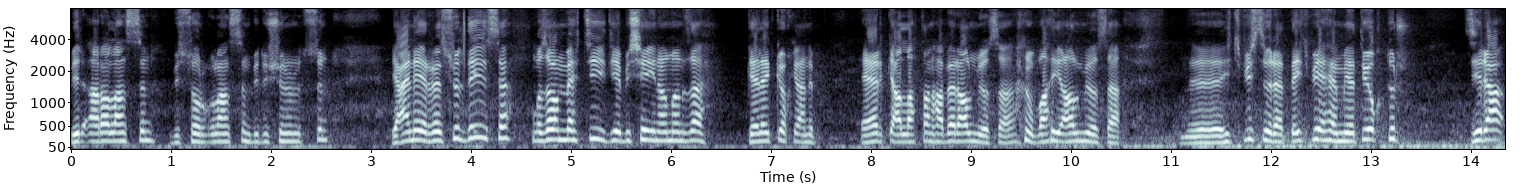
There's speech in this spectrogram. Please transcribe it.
bir aralansın, bir sorgulansın, bir düşünülsün. Yani Resul değilse o zaman Mehdi diye bir şeye inanmanıza gerek yok. Yani eğer ki Allah'tan haber almıyorsa, vahiy almıyorsa e, hiçbir surette hiçbir ehemmiyeti yoktur. Zira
